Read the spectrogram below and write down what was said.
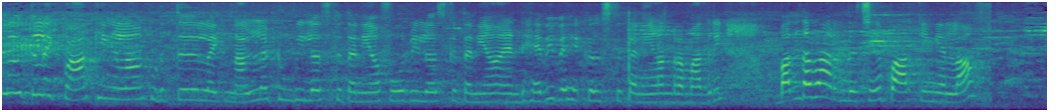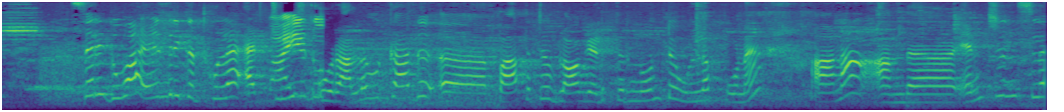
அளவுக்கு லைக் பார்க்கிங் எல்லாம் கொடுத்து லைக் நல்ல டூ வீலர்ஸ்க்கு தனியாக ஃபோர் வீலர்ஸ்க்கு தனியாக அண்ட் ஹெவி வெஹிக்கிள்ஸ்க்கு தனியான்ற மாதிரி பந்தமாக இருந்துச்சு பார்க்கிங் எல்லாம். சரி துவா எழுந்திரிக்கிறதுக்குள்ளே அட்லீஸ்ட் ஒரு அளவுக்காவது பார்த்துட்டு vlog எடுத்துடணுன்ட்டு உள்ளே போனேன். ஆனால் அந்த என்ட்ரன்ஸில்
